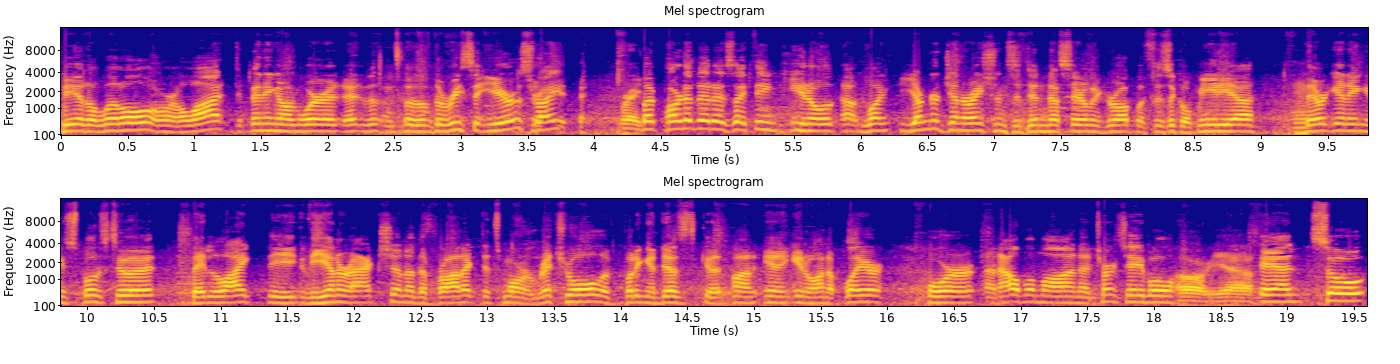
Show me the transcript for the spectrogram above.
be it a little or a lot, depending on where it, the, the recent years, right? Right. But part of it is, I think, you know, uh, younger generations that didn't necessarily grow up with physical media, Mm-hmm. they're getting exposed to it. They like the the interaction of the product. It's more a ritual of putting a disc on, you know, on a player or an album on a turntable. Oh, yeah. And so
